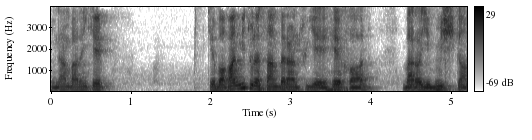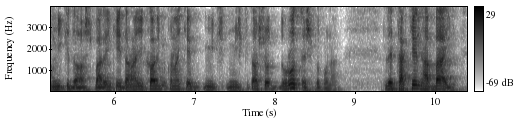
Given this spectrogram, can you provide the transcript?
اینا هم برای اینکه که واقعا می‌تونستن برن توی هخال برای میکداش برای اینکه دارن یه کاری می‌کنن که میکداش رو درستش بکنن. لتکن هبایت.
